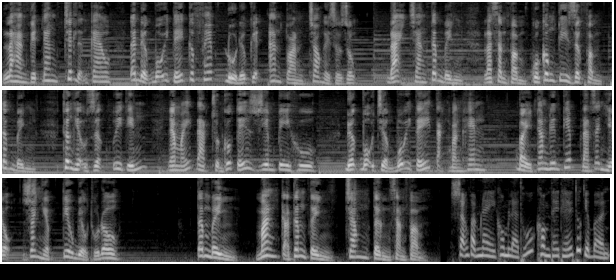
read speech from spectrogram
là hàng Việt Nam chất lượng cao đã được Bộ Y tế cấp phép đủ điều kiện an toàn cho người sử dụng. Đại Trang Tâm Bình là sản phẩm của công ty dược phẩm Tâm Bình, thương hiệu dược uy tín, nhà máy đạt chuẩn quốc tế GMP WHO, được Bộ trưởng Bộ Y tế tặng bằng khen 7 năm liên tiếp đạt danh hiệu doanh nghiệp tiêu biểu thủ đô. Tâm Bình mang cả tâm tình trong từng sản phẩm. Sản phẩm này không là thuốc, không thay thế thuốc chữa bệnh.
